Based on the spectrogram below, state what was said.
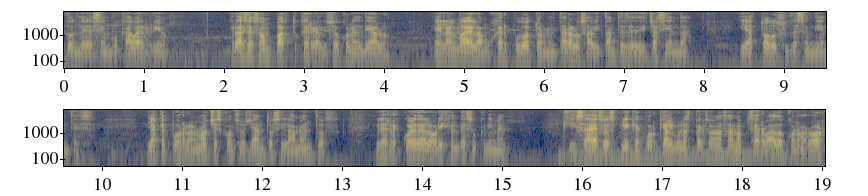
donde desembocaba el río. Gracias a un pacto que realizó con el diablo, el alma de la mujer pudo atormentar a los habitantes de dicha hacienda, y a todos sus descendientes, ya que por las noches con sus llantos y lamentos le recuerda el origen de su crimen. Quizá eso explique por qué algunas personas han observado con horror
